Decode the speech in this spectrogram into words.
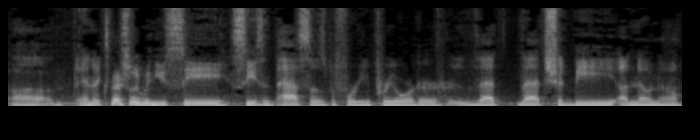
Uh, and especially when you see season passes before you pre-order, that that should be a no-no.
